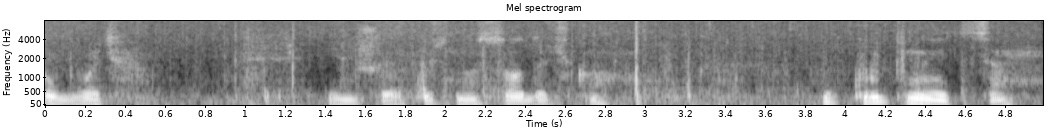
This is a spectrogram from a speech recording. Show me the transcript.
Можу попробувати іншу якусь насадочку. Укрупниться. Ось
